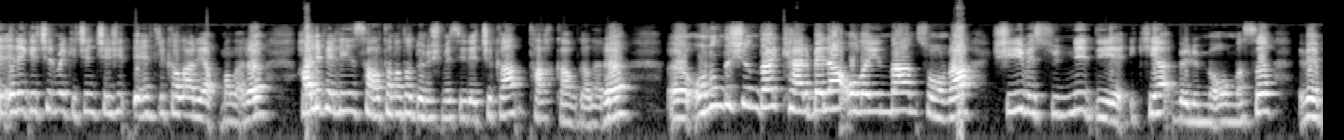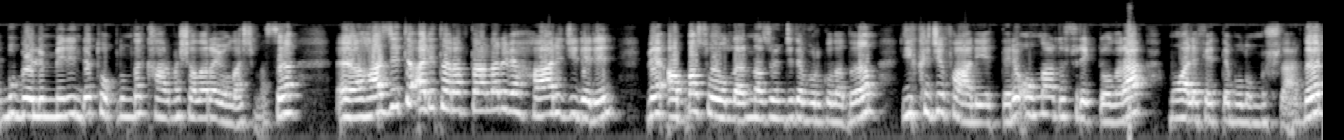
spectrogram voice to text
ele geçirmek için çeşitli entrikalar yapmaları, halifeliğin saltanata dönüşmesiyle çıkan taht kavgaları, ee, onun dışında Kerbela olayından sonra Şii ve Sünni diye ikiye bölünme olması ve bu bölünmenin de toplumda karmaşalara yol açması. Ee, Hazreti Ali taraftarları ve haricilerin ve Abbas oğullarının az önce de vurguladığım yıkıcı faaliyetleri onlar da sürekli olarak muhalefette bulunmuşlardır.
